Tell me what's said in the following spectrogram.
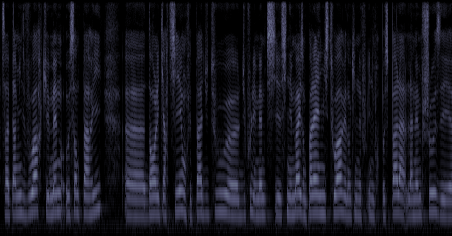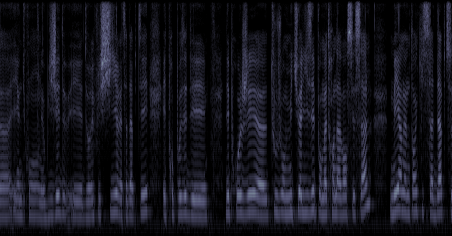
ça m'a permis de voir que même au sein de Paris, dans les quartiers, on ne fait pas du tout du coup les mêmes cinémas, ils n'ont pas la même histoire et donc ils ne, proposent pas la, même chose et, du coup on est obligé de, réfléchir et de s'adapter et de proposer des, projets toujours mutualisés pour mettre en avant ces salles, mais en même temps qui s'adaptent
